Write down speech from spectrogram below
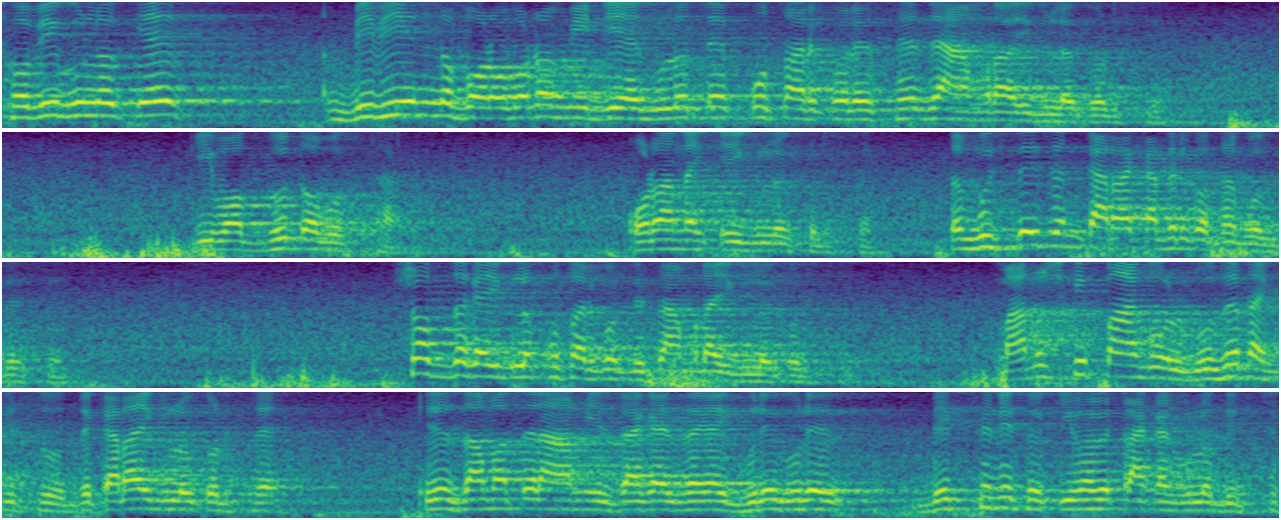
ছবিগুলোকে বিভিন্ন বড় বড় মিডিয়াগুলোতে প্রচার করেছে যে আমরা ওইগুলো করছি। কি অদ্ভুত অবস্থা। ওরা নাকি এইগুলো করছে। তো বুঝতেইছেন কারা কাদের কথা বলতেছে? সব জায়গায় এগুলো প্রচার করতেছে, আমরা এগুলো করছি। মানুষ কি পাগল? বোঝে না কিছু যে কারা এগুলো করছে। এই যে জামাতের আমি জায়গায় জায়গায় ঘুরে ঘুরে দেখছেনই তো কীভাবে টাকাগুলো দিচ্ছে।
